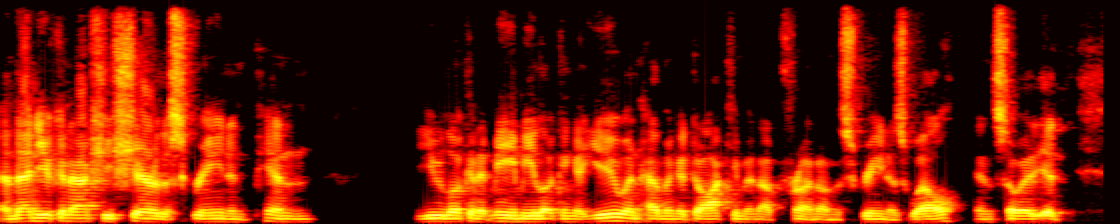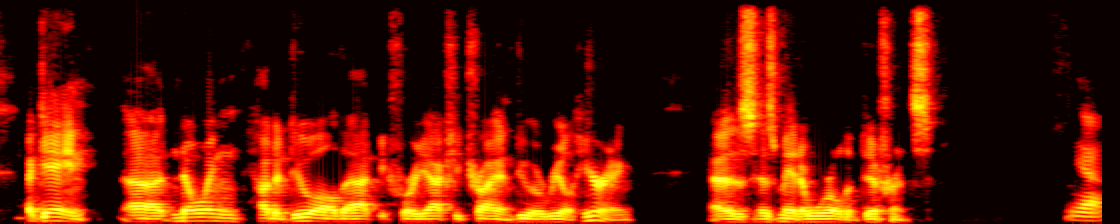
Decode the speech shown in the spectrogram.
And then you can actually share the screen and pin you looking at me, me looking at you, and having a document up front on the screen as well. And so it, it again, uh, knowing how to do all that before you actually try and do a real hearing has has made a world of difference. Yeah,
